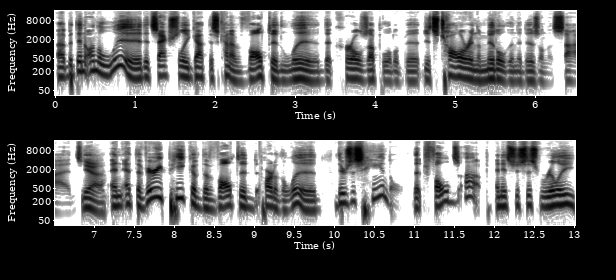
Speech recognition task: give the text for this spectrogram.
Uh, but then on the lid, it's actually got this kind of vaulted lid that curls up a little bit. It's taller in the middle than it is on the sides. yeah, And at the very peak of the vaulted part of the lid, there's this handle that folds up. And it's just this really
